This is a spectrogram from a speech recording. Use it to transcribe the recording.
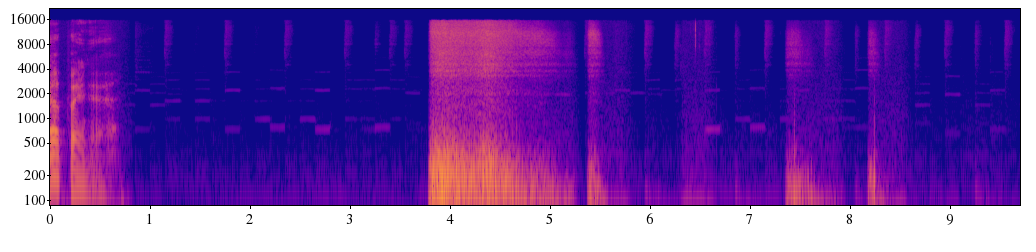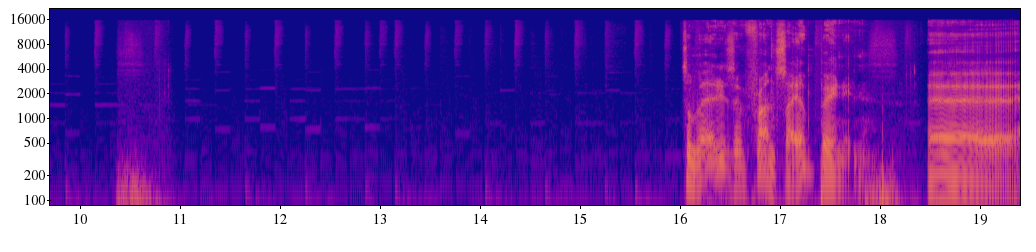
have been here. Some areas in France I been in. Uh,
